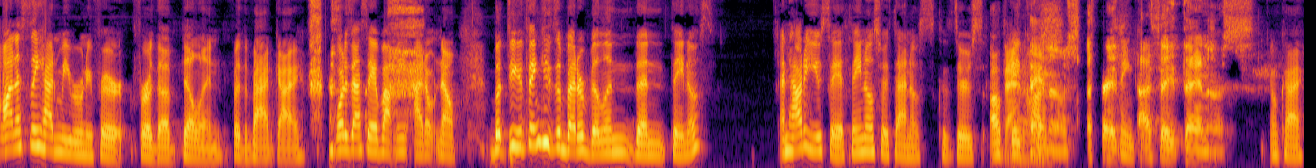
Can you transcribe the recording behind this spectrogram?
Honestly, had me rooting for for the villain, for the bad guy. What does that say about me? I don't know. But do you think he's a better villain than Thanos? And how do you say it, Thanos or Thanos? Because there's a big Thanos. question. Thanos. I say, Thank. I say Thanos. Okay.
